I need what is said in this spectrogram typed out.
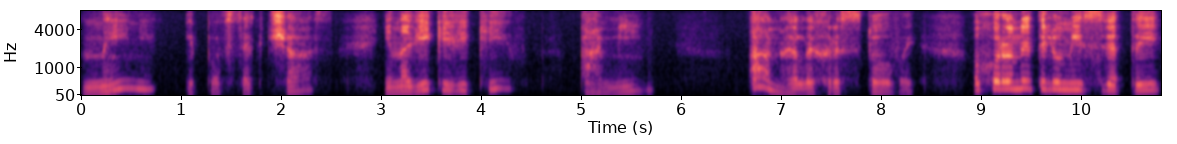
нині і повсякчас, і на віки віків. Амінь. Ангеле Христовий, охоронителю мій святий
